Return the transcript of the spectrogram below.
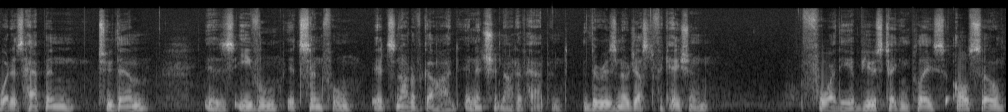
what has happened to them is evil, it's sinful, it's not of God, and it should not have happened. There is no justification for the abuse taking place. Also,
